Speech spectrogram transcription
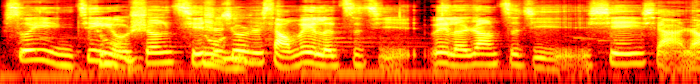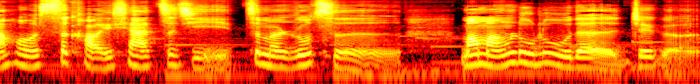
所以你静有声，其实就是想为了自己，为了让自己歇一下，然后思考一下自己这么如此忙忙碌碌的这个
